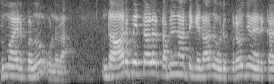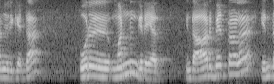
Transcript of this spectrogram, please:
சும்மா இருப்பதும் ஒன்று தான் இந்த ஆறு பேர்த்தால் தமிழ்நாட்டுக்கு ஏதாவது ஒரு பிரயோஜனம் இருக்கான்னு சொல்லி கேட்டால் ஒரு மண்ணும் கிடையாது. இந்த ஆறு பேர்த்தால் எந்த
